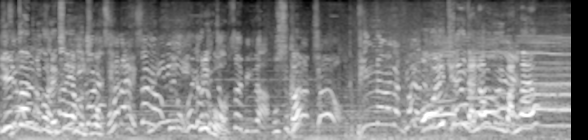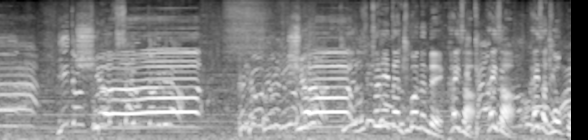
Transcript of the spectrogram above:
일단 이거 렉사이 한번 이거는 죽었고. 살았어요. 그리고 없어요 빅나 우스가? 그렇죠. 빅나가자 빅나. 어이 캐릭이 날라오는 거 맞나요? 이전 진짜 슈아 우스는 일단 죽었는데 카이사 카이사 카이사 죽었고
